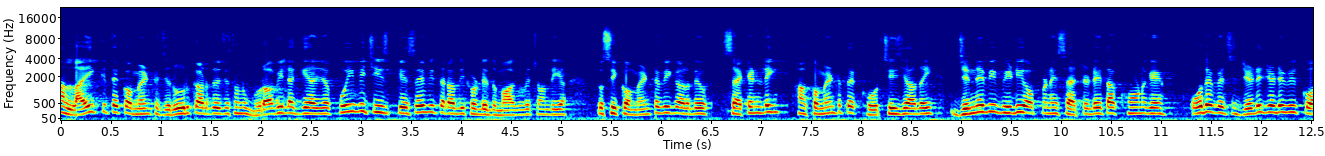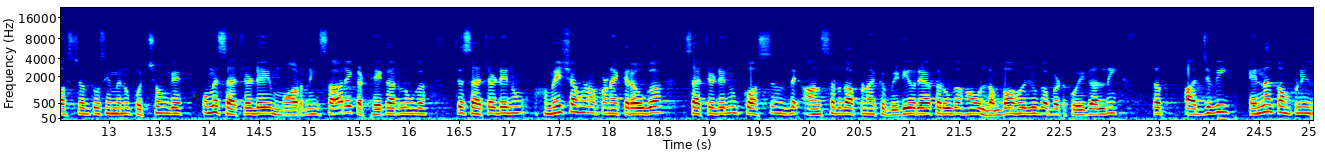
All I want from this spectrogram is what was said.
ਹਾਂ ਲਾਈਕ ਤੇ ਕਮੈਂਟ ਜ਼ਰੂਰ ਕਰ ਦਿਓ ਜੇ ਤੁਹਾਨੂੰ ਬੁਰਾ ਵੀ ਲੱਗਿਆ ਜਾਂ ਕੋਈ ਵੀ ਚੀਜ਼ ਕਿਸੇ ਵੀ ਤਰ੍ਹਾਂ ਦੀ ਤੁਹਾਡੇ ਦਿਮਾਗ ਵਿੱਚ ਆਉਂਦੀ ਆ, ਤੁਸੀਂ ਕਮੈਂਟ ਵੀ ਕਰ ਦਿਓ। ਸੈਕੰਡਲੀ ਹਾਂ ਕਮੈਂਟ ਤੇ ਇੱਕ ਹੋਰ ਚੀਜ਼ ਜ਼ਿਆਦਾ ਆਈ। ਜਿੰਨੇ ਵੀ ਵੀਡੀਓ ਆਪਣੇ ਸੈਟਰਡੇ ਤੱਕ ਹੋਣਗੇ, ਉਹਦੇ ਵਿੱਚ ਜਿਹੜੇ ਜਿਹੜੇ ਵੀ ਕੁਐਸਚਨ ਤੁਸੀਂ ਮੈਨੂੰ ਪੁੱਛੋਗੇ, ਉਹ ਮੈਂ ਸੈਟਰਡੇ ਮਾਰਨਿੰਗ ਸਾਰੇ ਇਕੱਠੇ ਕਰ ਲੂੰਗਾ ਤੇ ਸੈਟਰਡੇ ਨੂੰ ਹਮੇਸ਼ਾ ਹੁਣ ਆਪਣਾ ਇੱਕ ਰਹੂਗਾ ਸੈਟਰਡੇ ਨੂੰ ਕੁਐਸਚਨਸ ਦੇ ਆਨਸਰ ਦਾ ਆਪਣਾ ਇੱਕ ਵੀਡੀਓ ਰਿਆ ਕਰੂਗਾ। ਹਾਂ, ਉਹ ਲੰਬਾ ਹੋ ਜਾਊਗਾ ਬਟ ਕੋਈ ਗੱਲ ਨਹੀਂ। ਤਾਂ ਅੱਜ ਵੀ ਇਹਨਾਂ ਕੰਪਨੀਆਂ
